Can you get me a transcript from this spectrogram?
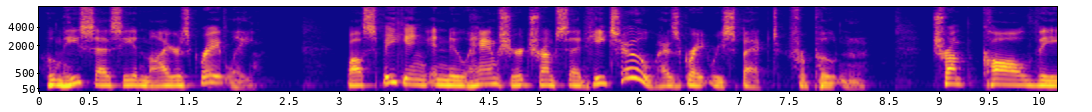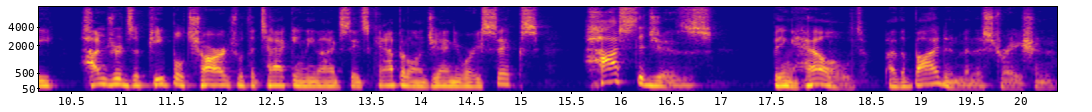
whom he says he admires greatly. While speaking in New Hampshire, Trump said he too has great respect for Putin. Trump called the hundreds of people charged with attacking the United States Capitol on January 6 hostages being held by the Biden administration.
